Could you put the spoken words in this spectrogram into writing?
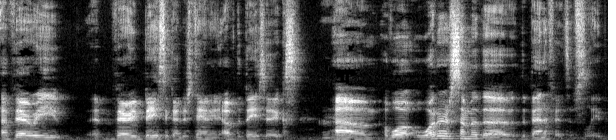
a very a very basic understanding of the basics. Mhm. Um, what what are some of the, the benefits of sleep?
